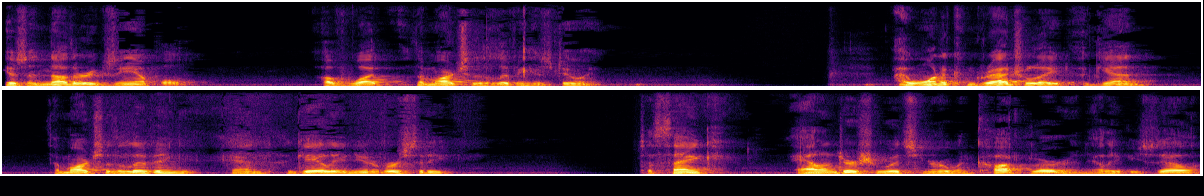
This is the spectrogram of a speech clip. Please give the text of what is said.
is another example of what the March of the Living is doing. I want to congratulate again the March of the Living and Jagiellonian University, to thank Alan Dershowitz and Irwin Cotler and Elie Wiesel,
